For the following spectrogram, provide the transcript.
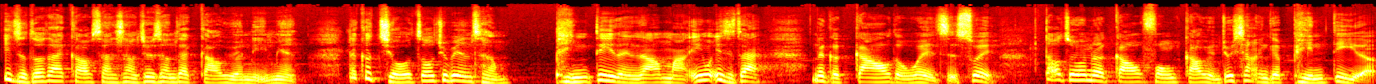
一直都在高山上，就像在高原里面，那个九州就变成平地了，你知道吗？因为一直在那个高的位置，所以到最后那个高峰高原就像一个平地了，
